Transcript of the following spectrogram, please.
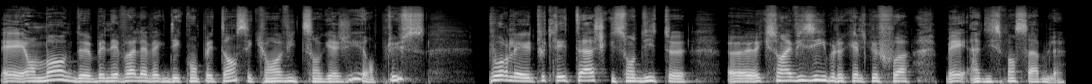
Et on manque de bénévoles avec des compétences et qui ont envie de s'engager en plus pour les, toutes les tâches qui sont dites, euh, qui sont invisibles quelquefois, mais indispensables.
